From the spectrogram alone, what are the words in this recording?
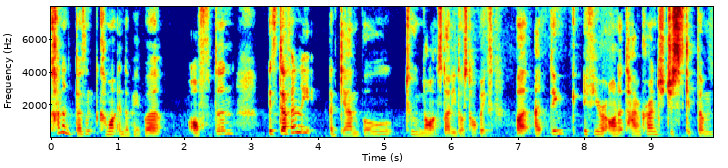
kind of doesn't come out in the paper often. It's definitely a gamble to not study those topics, but I think if you're on a time crunch, just skip them.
